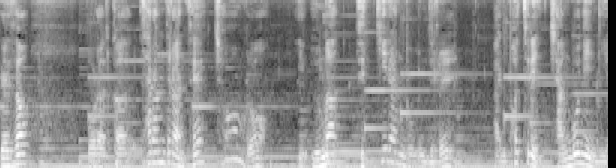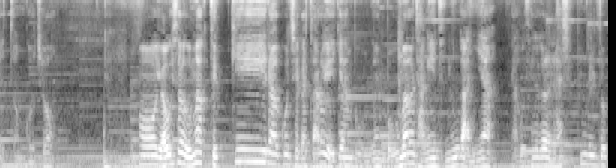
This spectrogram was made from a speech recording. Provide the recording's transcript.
그래서 뭐랄까 사람들한테 처음으로 이 음악 듣기라는 부분들을 많이 퍼뜨린 장본인이었던 거죠. 어, 여기서 음악 듣기라고 제가 따로 얘기하는 부분은 뭐 음악은 당연히 듣는 거 아니야 라고 생각을 하실 분들도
